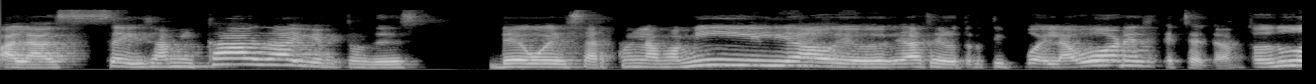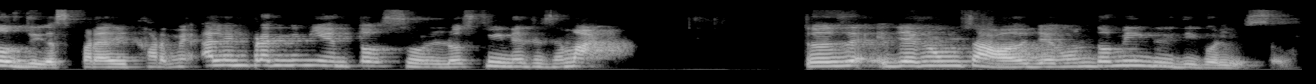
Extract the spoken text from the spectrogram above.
a las 6 a mi casa y entonces debo estar con la familia o debo hacer otro tipo de labores, etc. Todos los días para dedicarme al emprendimiento son los fines de semana. Entonces llega un sábado, llega un domingo y digo, listo,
